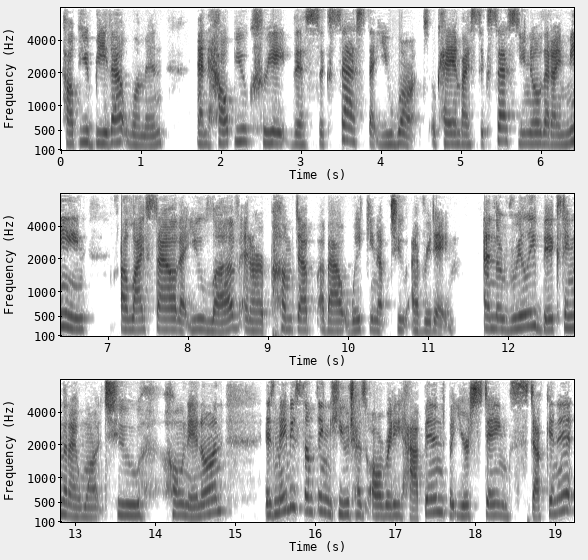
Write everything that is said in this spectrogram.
help you be that woman, and help you create this success that you want. Okay. And by success, you know that I mean a lifestyle that you love and are pumped up about waking up to every day. And the really big thing that I want to hone in on is maybe something huge has already happened, but you're staying stuck in it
